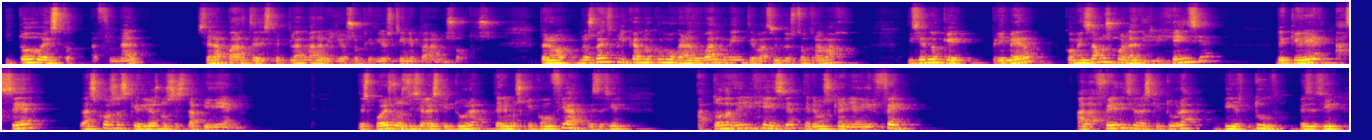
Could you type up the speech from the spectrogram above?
y todo esto, al final, será parte de este plan maravilloso que Dios tiene para nosotros. Pero nos va explicando cómo gradualmente va haciendo este trabajo, diciendo que primero comenzamos con la diligencia de querer hacer las cosas que Dios nos está pidiendo. Después nos dice la escritura, tenemos que confiar, es decir, a toda diligencia tenemos que añadir fe. A la fe dice la escritura virtud, es decir,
